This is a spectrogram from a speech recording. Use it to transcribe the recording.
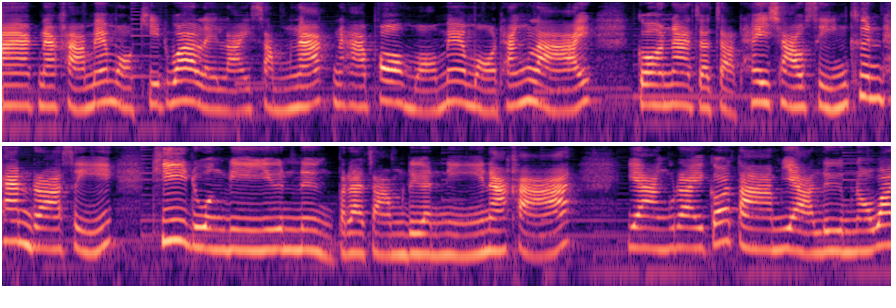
มากๆนะคะ แม่หมอคิดว่าหลายๆสำนักนะคะ พ่อหมอแม่หมอทั้งหลาย ก็น่าจะจัดให้ชาวสิงห์ขึ้นแท่นราศีที่ดวงดียืนหนึ่งประจำเดือนนี้นะคะ อย่างไรก็ตามอย่าลืมเนาะว่า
